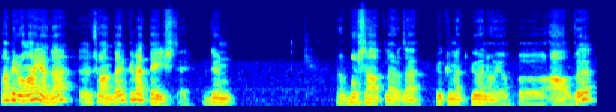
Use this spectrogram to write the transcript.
Tabi Romanya'da şu anda hükümet değişti. Dün bu saatlerde hükümet güven oyu e, aldı.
